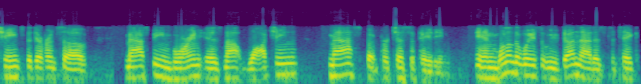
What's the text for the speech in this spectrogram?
change the difference of mass being boring is not watching mass but participating. And one of the ways that we've done that is to take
